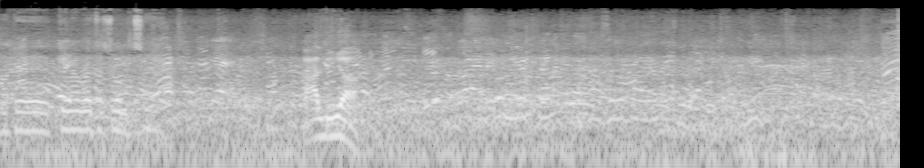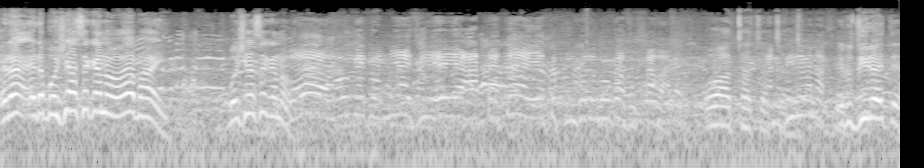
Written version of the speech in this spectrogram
হাটে কেনা বেচা চলছে? কালিয়া। এটা এটা বসে আছে কেন? এ ভাই বসে আছে কেন? ও আচ্ছা আচ্ছা আচ্ছা। একটু জিরাইতে।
